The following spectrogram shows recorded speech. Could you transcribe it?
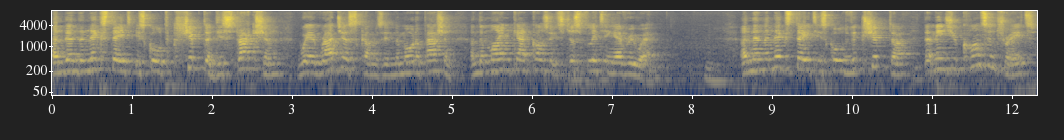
And then the next state is called kshipta, distraction, where rajas comes in, the mode of passion, and the mind can't concentrate, it's just flitting everywhere. And then the next state is called vikshipta, that means you concentrate,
